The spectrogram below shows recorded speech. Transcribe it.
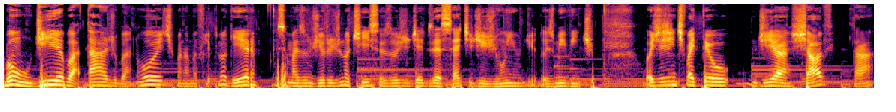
Bom dia, boa tarde, boa noite. Meu nome é Felipe Nogueira. Esse é mais um giro de notícias. Hoje, dia 17 de junho de 2020. Hoje a gente vai ter o dia chave, tá?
